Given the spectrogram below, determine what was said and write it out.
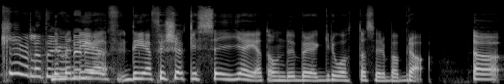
kul att du Nej, gjorde men det, det. jag- det jag försöker säga är att om du börjar gråta så är det bara bra. Ja.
